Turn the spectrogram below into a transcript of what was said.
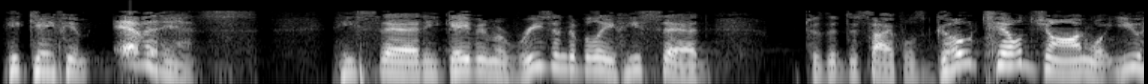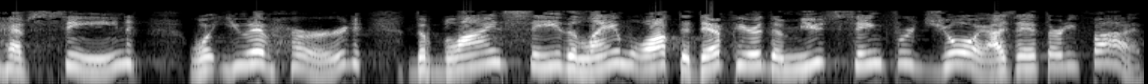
He gave him evidence. He said, he gave him a reason to believe. He said to the disciples, go tell John what you have seen, what you have heard. The blind see, the lame walk, the deaf hear, the mute sing for joy. Isaiah 35.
